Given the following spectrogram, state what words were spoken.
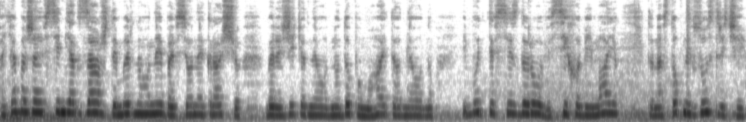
А я бажаю всім, як завжди, мирного неба і всього найкращого. Бережіть одне одну, допомагайте одне одному. І будьте всі здорові, всіх обіймаю. До наступних зустрічей!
